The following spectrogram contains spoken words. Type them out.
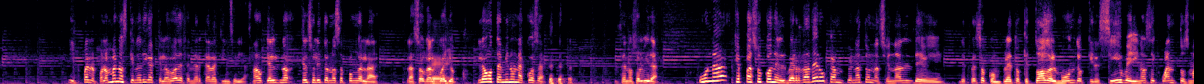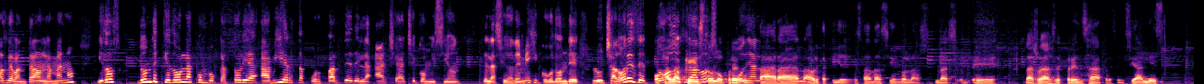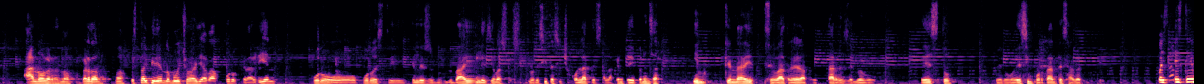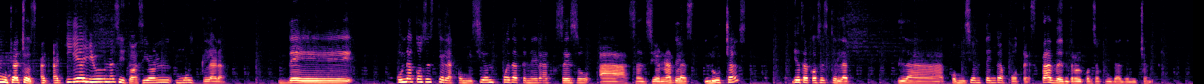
Y bueno, por lo menos que no diga que lo va a defender cada 15 días, ¿no? Que él, no, que él solito no se ponga la, la soga al eh. cuello. Luego también una cosa, se nos olvida. Una, ¿qué pasó con el verdadero campeonato nacional de, peso completo? Que todo el mundo, que el Ciber y no sé cuántos más levantaron la mano. Y dos, ¿dónde quedó la convocatoria abierta por parte de la HH Comisión de la Ciudad de México? Donde luchadores de todos Ojalá que esto lo preguntaran ahorita que ya están haciendo las, las, eh, las ruedas de prensa presenciales. Ah, no, verdad, no, perdón, no, estoy pidiendo mucho, allá va, puro queda bien puro, puro este, que les va y les lleva sus florecitas y chocolates a la gente de prensa y que nadie se va a traer a preguntar desde luego esto, pero es importante saber. Pues es que muchachos, aquí hay una situación muy clara de una cosa es que la comisión pueda tener acceso a sancionar las luchas y otra cosa es que la la comisión tenga potestad dentro del Consejo Mundial de Lucha Libre,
